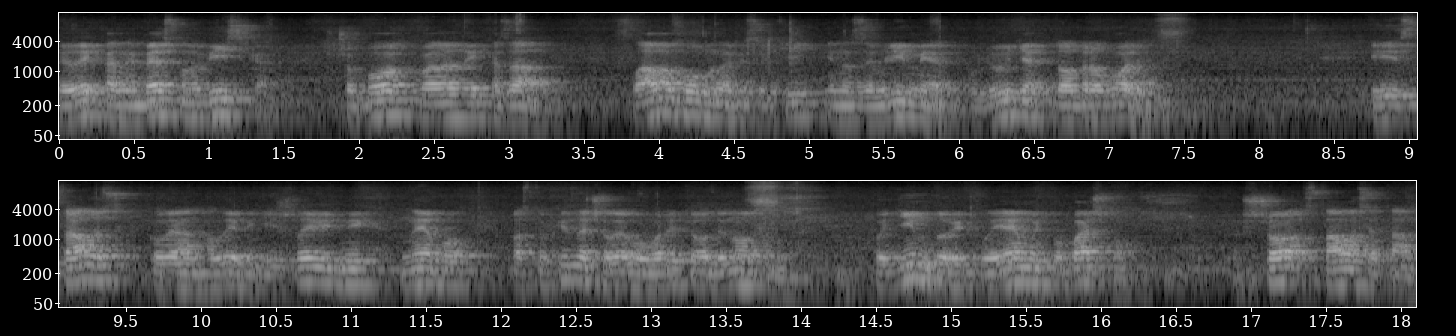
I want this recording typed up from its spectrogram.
велика небесного війська, що Бога хвалили і казали. Слава Богу на висоті і на землі мир, у людях добра воля. І сталося, коли ангели відійшли від них небо, пастухи почали говорити один одному. Ходім до Віфлеєму і побачимо, що сталося там,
